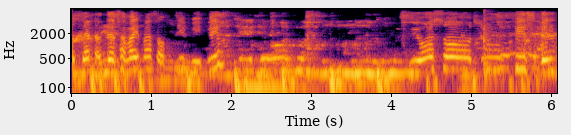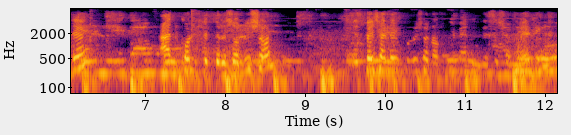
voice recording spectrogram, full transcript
The survivors of GBV. We also do peace building and conflict resolution, especially inclusion of women in decision making.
